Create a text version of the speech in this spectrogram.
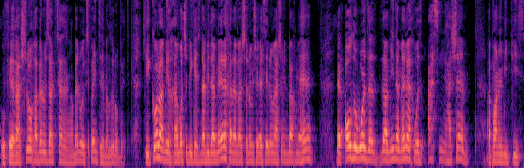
Rabenu explained to him a little bit. That all the words that David HaMelech was asking Hashem upon him be peace,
